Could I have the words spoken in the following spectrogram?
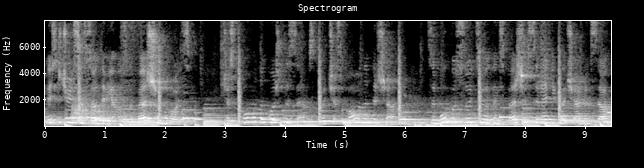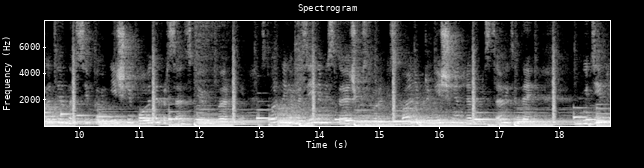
1891 році. Частково на кошти земства, частково на державні. Це був по суті один з перших середніх навчальних закладів на всій північній повіді Херсонської губернії. Створене гімназійне містечко, створені спальні приміщення для місцевих дітей, будівлі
